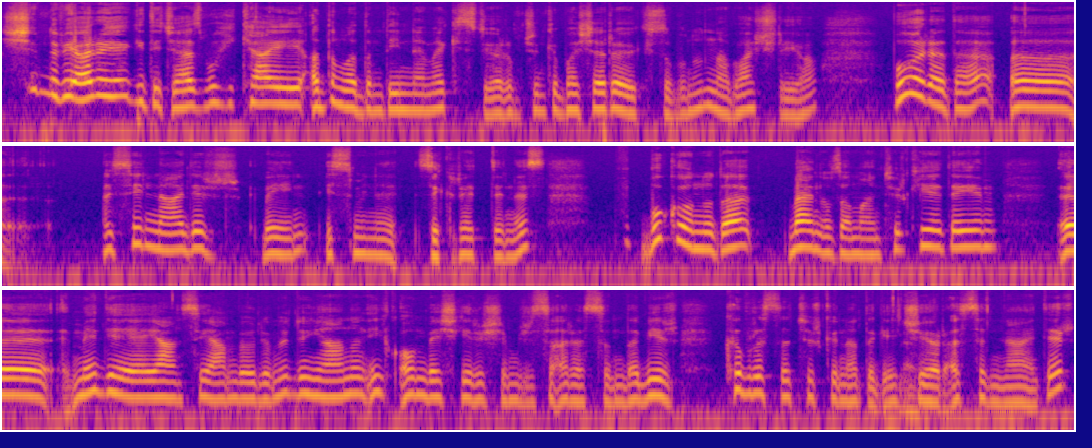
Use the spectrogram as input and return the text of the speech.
Şimdi bir araya gideceğiz. Bu hikayeyi adım adım dinlemek istiyorum. Çünkü başarı öyküsü bununla başlıyor. Bu arada e, Asil Nadir Bey'in ismini zikrettiniz. Bu konuda ben o zaman Türkiye'deyim. E, medyaya yansıyan bölümü dünyanın ilk 15 girişimcisi arasında bir Kıbrıslı Türk'ün adı geçiyor Asil Nadir.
